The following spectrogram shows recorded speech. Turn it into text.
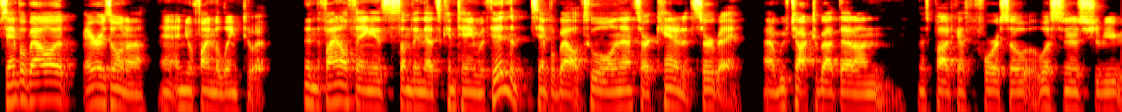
sample ballot Arizona, and you'll find a link to it. Then the final thing is something that's contained within the sample ballot tool, and that's our candidate survey. Uh, we've talked about that on this podcast before, so listeners should be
